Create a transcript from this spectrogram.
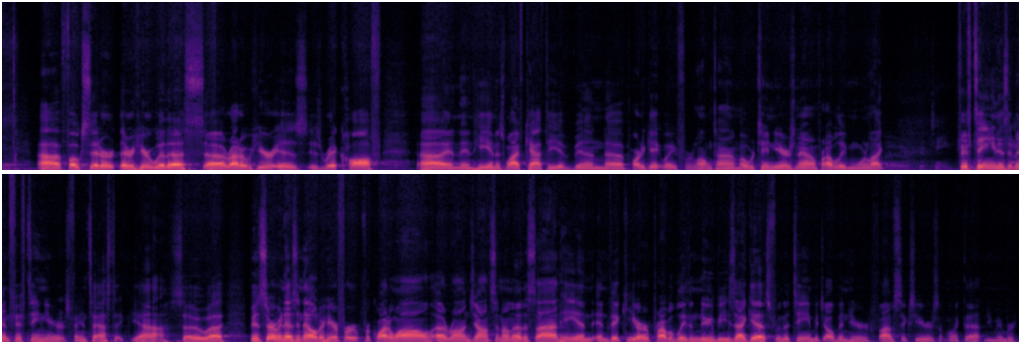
Uh, folks that are, that are here with us, uh, right over here is, is Rick Hoff, uh, and then he and his wife Kathy have been uh, part of Gateway for a long time, over 10 years now, probably more like 15. 15. Has it been 15 years? Fantastic. Yeah. So, uh, been serving as an elder here for, for quite a while. Uh, Ron Johnson on the other side, he and, and Vicky are probably the newbies, I guess, from the team, but y'all been here five, six years, something like that. You remember?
